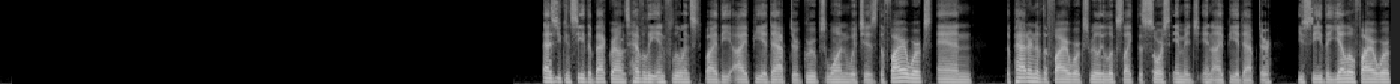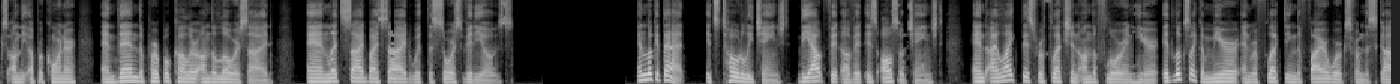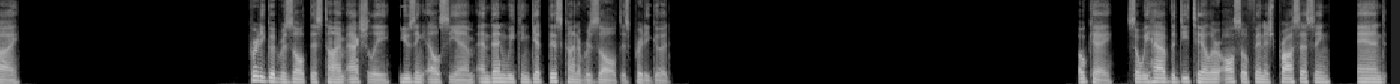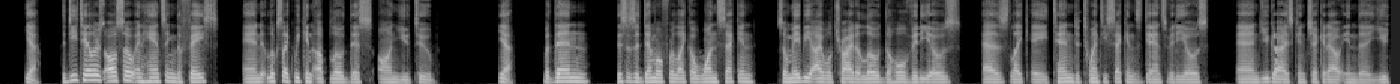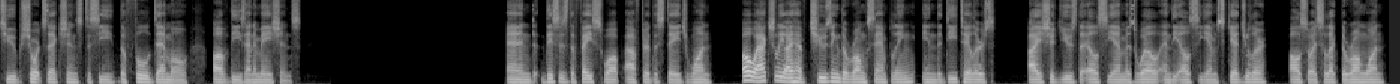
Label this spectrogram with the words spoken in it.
As you can see, the background's heavily influenced by the IP adapter groups one, which is the fireworks, and the pattern of the fireworks really looks like the source image in IP adapter. You see the yellow fireworks on the upper corner, and then the purple color on the lower side. And let's side by side with the source videos. And look at that. It's totally changed. The outfit of it is also changed. And I like this reflection on the floor in here. It looks like a mirror and reflecting the fireworks from the sky. Pretty good result this time actually using LCM and then we can get this kind of result is pretty good. Okay, so we have the detailer also finished processing and yeah, the detailer is also enhancing the face and it looks like we can upload this on YouTube. Yeah, but then this is a demo for like a one second, so maybe I will try to load the whole videos as like a 10 to 20 seconds dance videos and you guys can check it out in the YouTube short sections to see the full demo of these animations. And this is the face swap after the stage 1. Oh, actually I have choosing the wrong sampling in the detailers. I should use the LCM as well and the LCM scheduler. Also, I select the wrong one.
